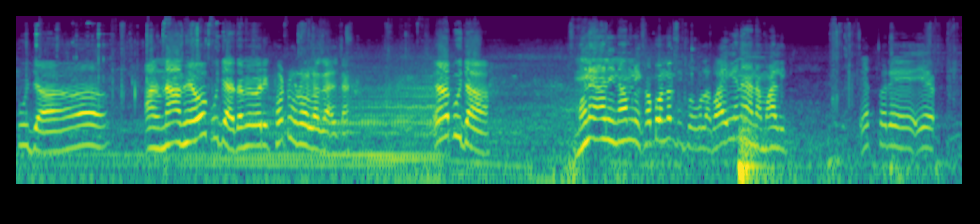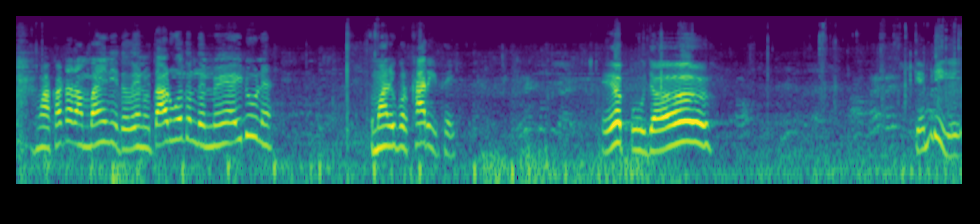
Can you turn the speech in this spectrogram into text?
પૂજા. આનું નામ હે પૂજા તમે વળી ખોટું ન લગાડતા. એ પૂજા. મને આની નામની ખબર નથી તો ઓલા ભાઈ ને આના માલિક. એક ફરે એ માં ખટારામ બાંધી તો એનું તાળું હતું ને તો મેં આડ્યું ને. તો મારી ઉપર ખારી થઈ. હે પૂજા. કેમડી ગઈ?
